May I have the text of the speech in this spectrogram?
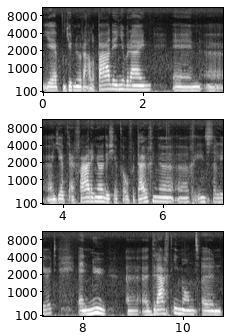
je hebt je neurale paden in je brein. En eh, eh, je hebt ervaringen, dus je hebt overtuigingen eh, geïnstalleerd. En nu draagt iemand een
